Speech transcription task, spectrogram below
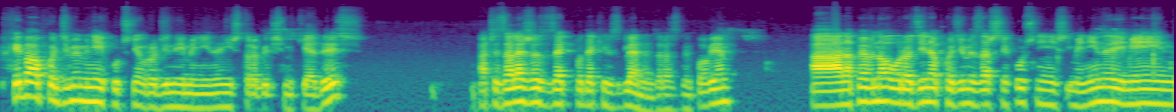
Chyba obchodzimy mniej hucznie urodziny i imieniny niż to robiliśmy kiedyś. A czy zależy z pod jakim względem, zaraz o tym powiem. A na pewno urodziny obchodzimy znacznie huczniej niż imieniny. Imienin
